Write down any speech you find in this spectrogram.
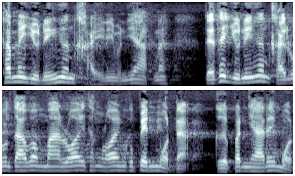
ถ้าไม่อยู่ในเงื่อนไขนี่มันยากนะแต่ถ้าอยู่ในเงื่อนไขลงตาว่ามาร้อยทั้งร้อยมันก็เป็นหมดนะ่ะ เกิดปัญญาได้หมด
